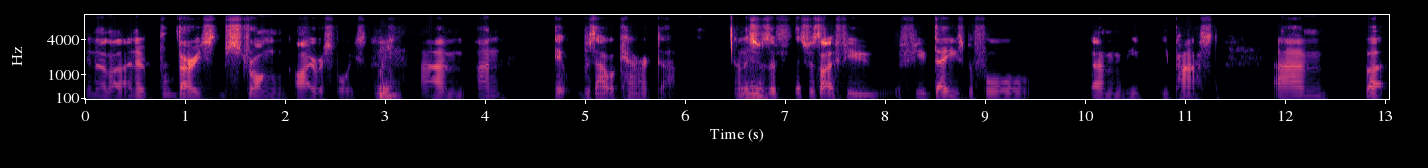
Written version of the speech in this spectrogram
you know, like in a very strong Irish voice. Mm. Um, and it was out of character. And mm. this was a this was like a few a few days before um, he he passed. Um, but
